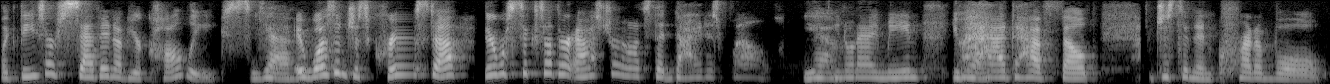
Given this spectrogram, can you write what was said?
like these are seven of your colleagues Yeah. it wasn't just christa there were six other astronauts that died as well yeah. you know what I mean? You Yeah. had to have felt just an incredible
